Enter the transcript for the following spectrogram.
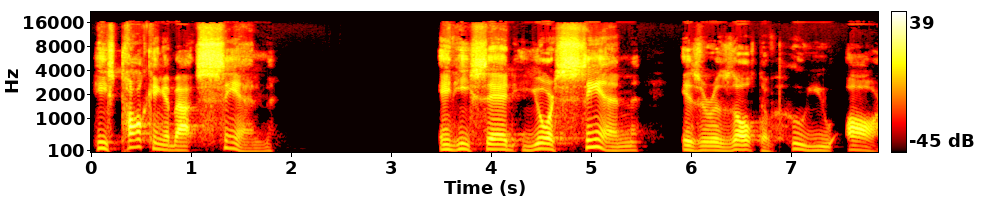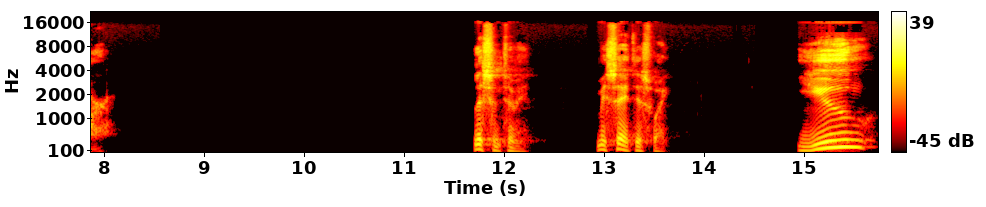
He's talking about sin, and he said, Your sin is a result of who you are. Listen to me. Let me say it this way You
